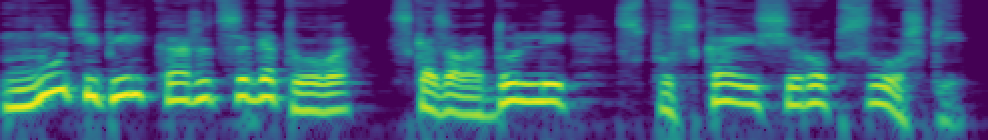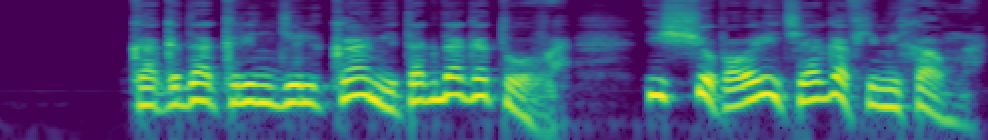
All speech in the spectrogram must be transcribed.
«Ну, теперь, кажется, готово», — сказала Долли, спуская сироп с ложки. «Когда крендельками, тогда готово. Еще поварите, Агафья Михайловна».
